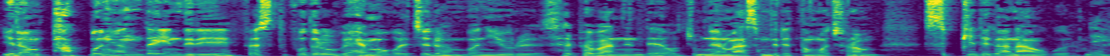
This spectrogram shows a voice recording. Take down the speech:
이런 바쁜 현대인들이 패스트푸드를 왜 먹을지를 한번 이유를 살펴봤는데요. 좀 전에 말씀드렸던 것처럼 스피드가 나오고요. 네.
